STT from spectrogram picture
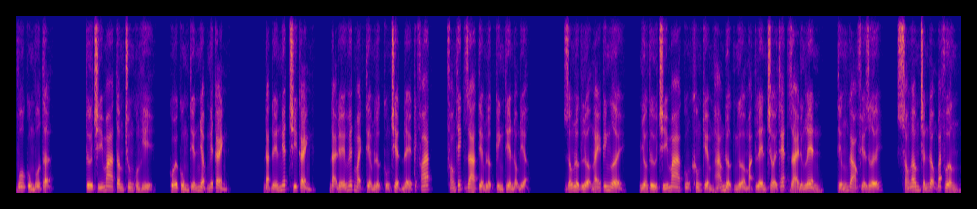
vô cùng vô tận. Từ chí ma tâm trung cuồng hỉ, cuối cùng tiến nhập nhất cảnh. Đặt đến nhất chi cảnh, đại đế huyết mạch tiềm lực cũng triệt để kích phát, phóng thích ra tiềm lực kinh thiên động địa. Giống lực lượng này kinh người, nhường từ chí ma cũng không kiềm hãm được ngửa mặt lên trời thét dài đứng lên, tiếng gào phía dưới sóng âm chấn động bắt phương,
